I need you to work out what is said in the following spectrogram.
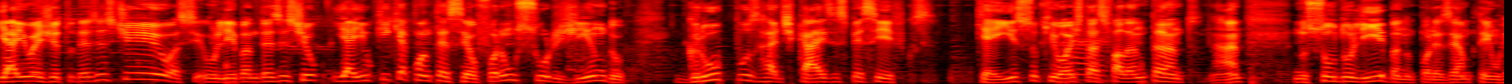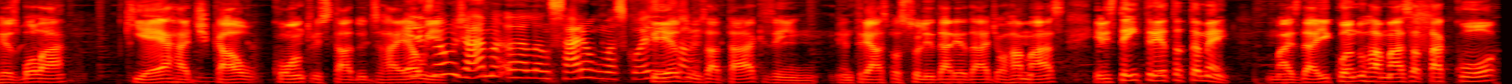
E aí o Egito desistiu, a Si- o Líbano desistiu. E aí o que, que aconteceu? Foram surgindo grupos radicais específicos. Que é isso que hoje está Ah. se falando tanto. Né? No sul do Líbano, por exemplo, tem o Hezbollah, que é radical contra o Estado de Israel. Eles e não já ah, lançaram algumas coisas? fez uns ataques em, entre aspas, solidariedade ao Hamas. Eles têm treta também. Mas daí, quando o Hamas atacou,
